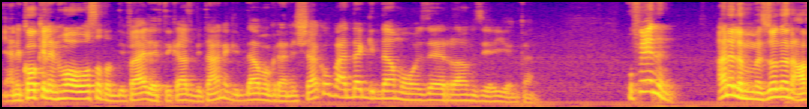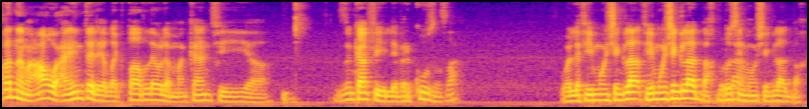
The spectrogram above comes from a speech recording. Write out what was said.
يعني كوكلين هو وسط الدفاع الارتكاز بتاعنا قدامه جرانيت شاكا وبعد ذاك قدامه أوزيل رامزي ايا كان. وفعلا أنا لما ده تعاقدنا معاه وعاينت لي لقطات له لما كان في آه، أظن كان في ليفركوزن صح؟ ولا في مونشنجلاد في مونشنجلادباخ بروسيا لا. مونشنجلادباخ.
